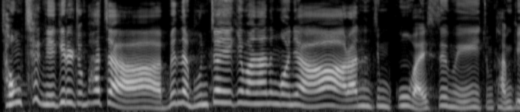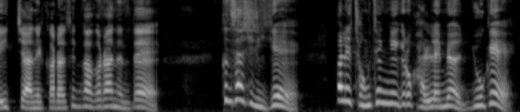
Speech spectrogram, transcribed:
정책 얘기를 좀 하자. 맨날 문자 얘기만 하는 거냐라는 지금 그 말씀이 좀 담겨 있지 않을까라는 생각을 하는데 근 사실 이게 빨리 정책 얘기로 가려면 요게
